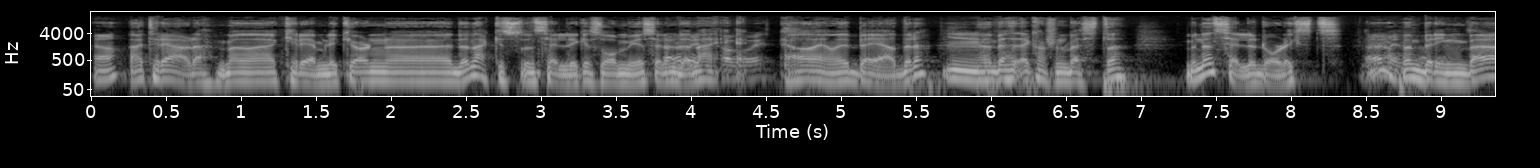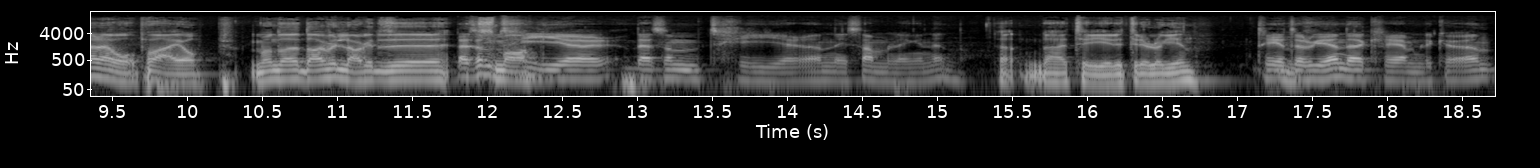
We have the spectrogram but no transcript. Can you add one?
Ja. Nei, tre er det. Men eh, kremlikøren eh, den, er ikke, den selger ikke så mye, selv om Det den er, ja, den er en av de bedre. Den er kanskje den beste. Men den selger dårligst. Men bringebær er på vei opp. Men da, da har vi laget eh, Det er som, smak trier, det er som trieren i samlingen din. ja, Det er trier i trilogien. Trierteologien, det er kremlikøren.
